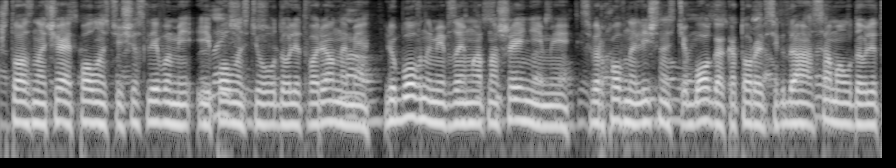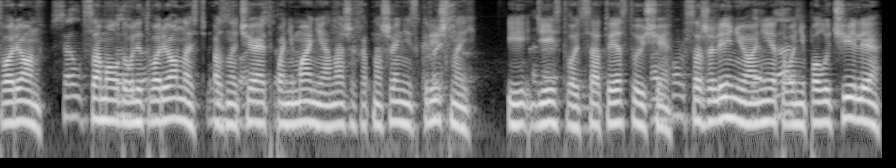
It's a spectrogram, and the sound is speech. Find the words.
что означает полностью счастливыми и полностью удовлетворенными любовными взаимоотношениями с Верховной Личностью Бога, который всегда самоудовлетворен. Самоудовлетворенность означает понимание наших отношений с Кришной и действовать соответствующе. К сожалению, они этого не получили.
